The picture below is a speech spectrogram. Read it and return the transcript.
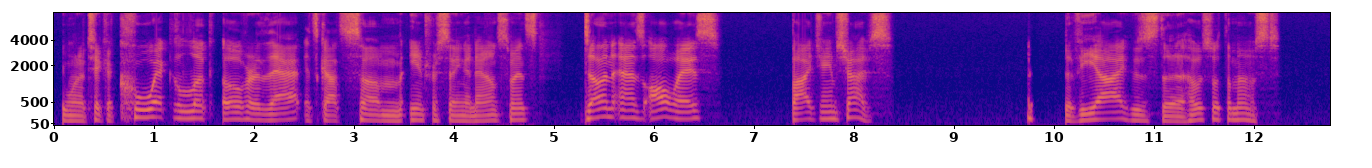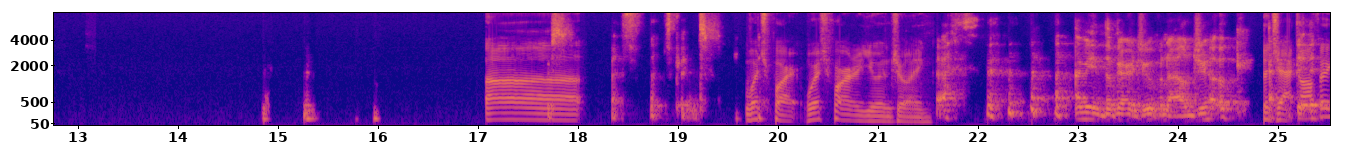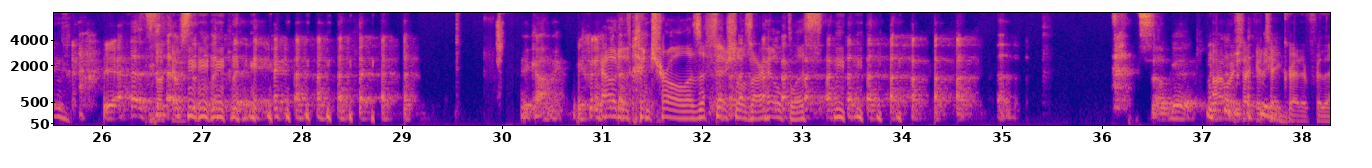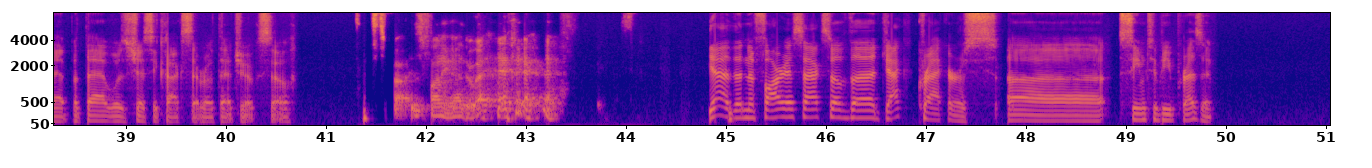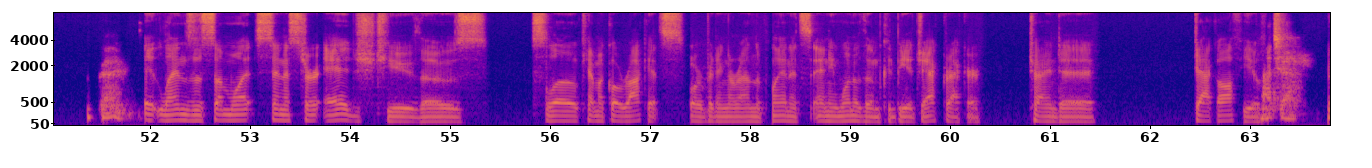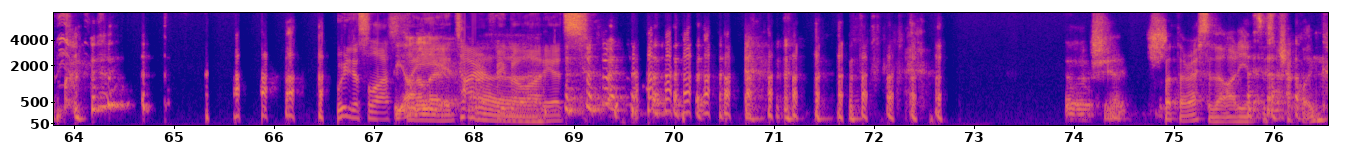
You want to take a quick look over that. It's got some interesting announcements. Done as always by James Jives. The VI who's the host with the most. Uh That's that's good. Which part? Which part are you enjoying? I mean, the very juvenile joke. The jack offing? Yes, Okay. absolutely. it got me. Out of control as officials are helpless. so good. I wish I could take credit for that, but that was Jesse Cox that wrote that joke. So It's, it's funny either way. Yeah, the nefarious acts of the Jack Crackers uh, seem to be present. okay. It lends a somewhat sinister edge to those slow chemical rockets orbiting around the planets. Any one of them could be a Jack Cracker trying to jack off you. Gotcha. We just lost the alert. entire female Uh. audience. Oh shit. But the rest of the audience is chuckling.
